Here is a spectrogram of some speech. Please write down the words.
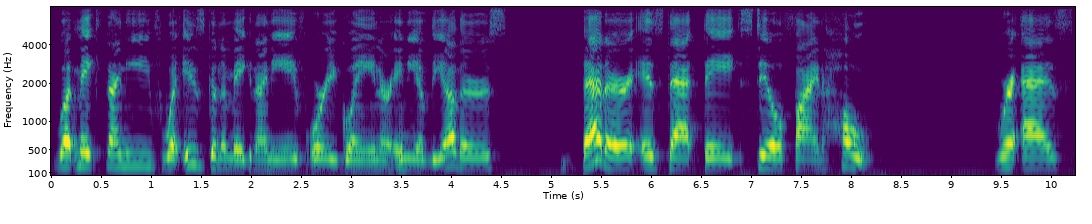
What makes Nynaeve, what is going to make Nynaeve or Egwene or any of the others better is that they still find hope. Whereas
